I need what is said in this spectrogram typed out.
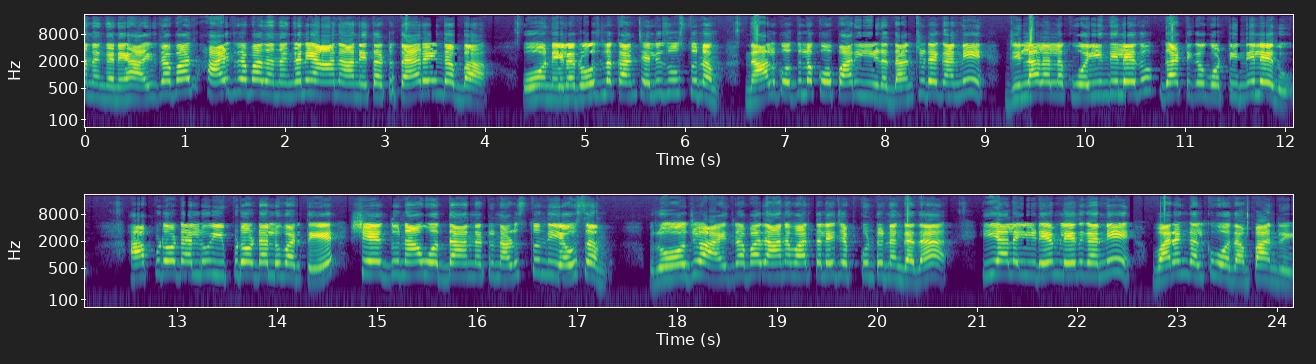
అనగానే హైదరాబాద్ హైదరాబాద్ అనగానే ఆన అనేటట్టు తయారైందబ్బా. ఓ నెల రోజుల కంచెల్లి చూస్తున్నాం. నాలుగొద్దులకు పారి ఈడ దంచుడే కానీ జిల్లాలకు పోయింది లేదు గట్టిగా కొట్టింది లేదు. అప్పుడో డల్లు ఇప్పుడో డల్లు పడితే షేద్దునా వద్దా అన్నట్టు నడుస్తుంది వ్యవసం రోజు హైదరాబాద్ ఆన వార్తలే చెప్పుకుంటున్నాం కదా ఇవాళ ఈడేం లేదు కానీ వరంగల్కు పోదాం పాన్రి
